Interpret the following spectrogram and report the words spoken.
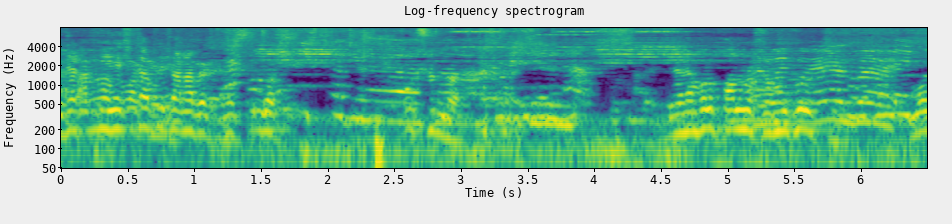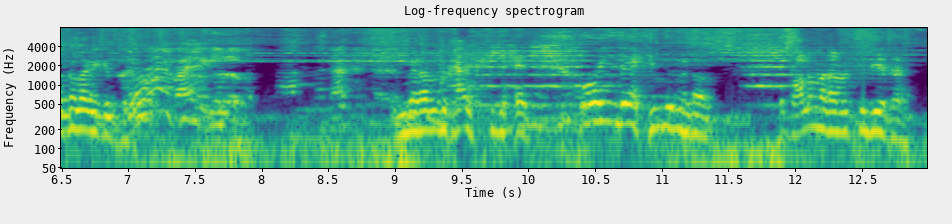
এটা টেস্ট আপনি জানাবেন। খুব সুন্দর। খুব সুন্দর। নাম বলো পান মশলা মুখে মজা লাগে কিন্তু। ম্যাডাম তো খাই ওই দেয় কিন্তু ম্যাডাম। ভালো ম্যাডাম একটু দিয়ে দেন। ও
